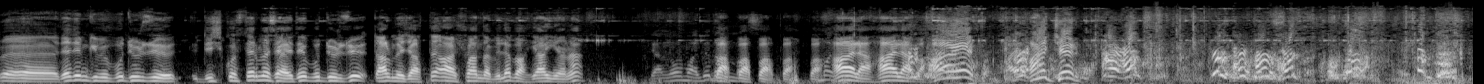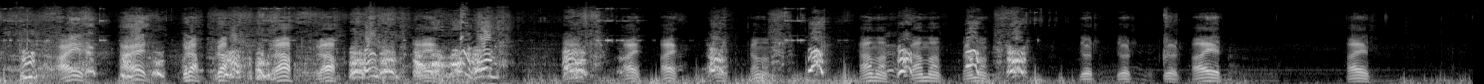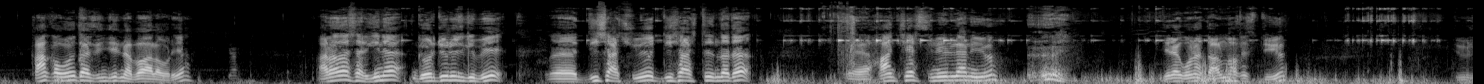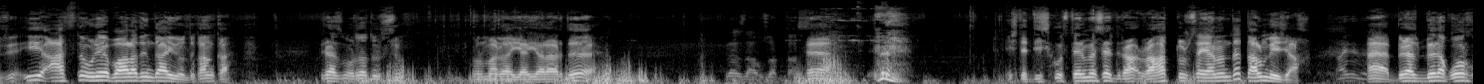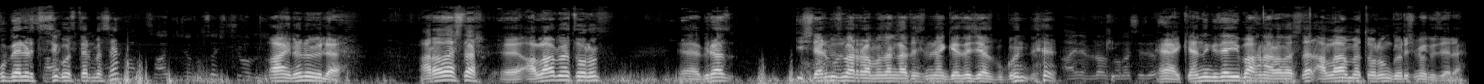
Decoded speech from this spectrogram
ee, dediğim gibi bu dürzü diş göstermeseydi bu dürzü dalmayacaktı. Aa, şu anda bile bak yan yana. Yani normalde Bak bak dalmaz. bak bak bak. Ama- Hala hala bak. Hayır. Hançer. Hayır. Hayır. Bırak bırak. Bırak bırak. Hayır. Hayır. Hayır. Hayır. Tamam. Tamam. Tamam. Tamam. Dur dur dur. Hayır. Hayır. Kanka onu da zincirine bağla oraya. Arkadaşlar yine gördüğünüz gibi e, diş açıyor. Diş açtığında da e, hançer sinirleniyor. Direkt ona dalmak istiyor. Dürzü. İyi aslında oraya bağladığın daha iyi oldu kanka. Biraz orada dursun. Normalde yayalardı. Biraz daha uzakta aslında. He. işte diş göstermese ra- rahat dursa yanında dalmayacak. Aynen öyle. He, biraz böyle korku belirtisi Sakince göstermese. durma- Sakince dursa hiçbir şey olmuyor. Aynen öyle. Arkadaşlar e, Allah'a emanet olun. E, biraz işlerimiz var Ramazan kardeşimle gezeceğiz bugün. Aynen biraz dolaşacağız. He, kendinize iyi bakın arkadaşlar. Allah'a emanet olun. Görüşmek üzere.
